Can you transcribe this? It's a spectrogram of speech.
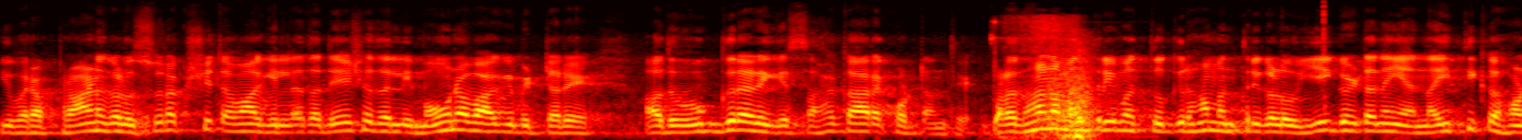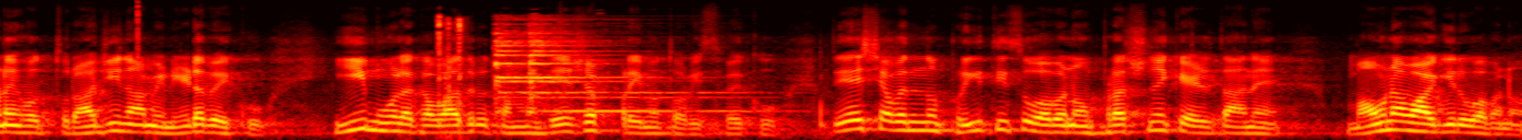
ಇವರ ಪ್ರಾಣಗಳು ಸುರಕ್ಷಿತವಾಗಿಲ್ಲದ ದೇಶದಲ್ಲಿ ಮೌನವಾಗಿ ಬಿಟ್ಟರೆ ಅದು ಉಗ್ರರಿಗೆ ಸಹಕಾರ ಕೊಟ್ಟಂತೆ ಪ್ರಧಾನಮಂತ್ರಿ ಮತ್ತು ಗೃಹ ಮಂತ್ರಿಗಳು ಈ ಘಟನೆಯ ನೈತಿಕ ಹೊಣೆ ಹೊತ್ತು ರಾಜೀನಾಮೆ ನೀಡಬೇಕು. ಈ ಮೂಲಕವಾದರೂ ತಮ್ಮ ದೇಶ ಪ್ರೇಮ ತೋರಿಸಬೇಕು. ದೇಶವನ್ನು ಪ್ರೀತಿಸುವವನು ಪ್ರಶ್ನೆ ಕೇಳ್ತಾನೆ, ಮೌನವಾಗಿರುವವನು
